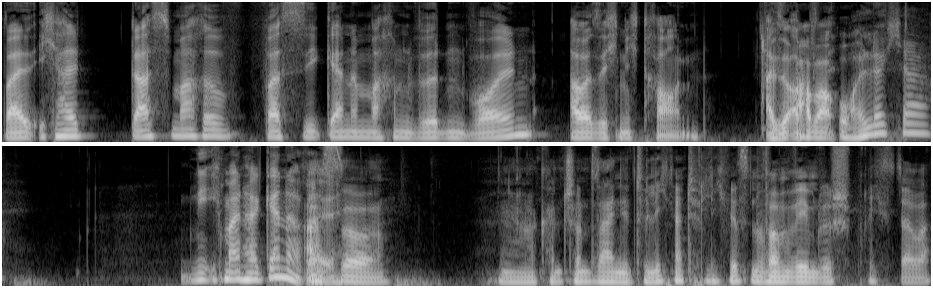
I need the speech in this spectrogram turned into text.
weil ich halt das mache, was sie gerne machen würden wollen, aber sich nicht trauen. Also Aber Ohrlöcher? nee, ich meine halt generell. Ach so. Ja, kann schon sein. Jetzt will ich natürlich wissen, von wem du sprichst, aber.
